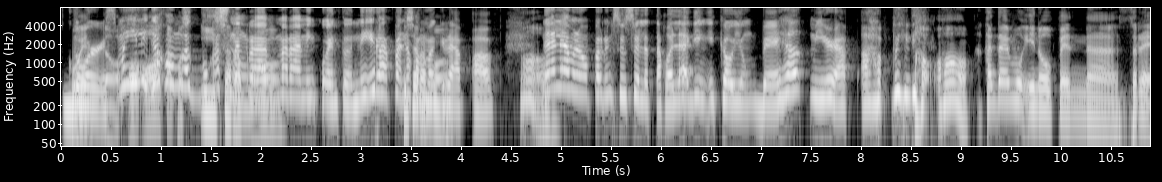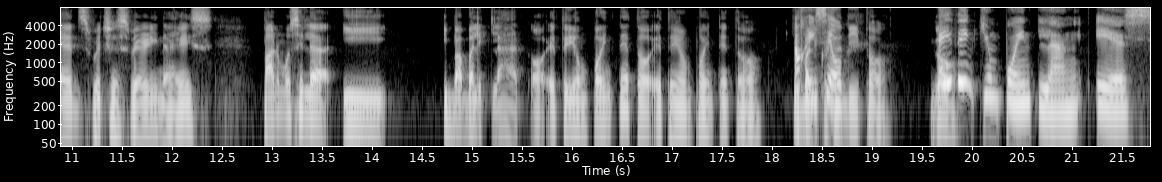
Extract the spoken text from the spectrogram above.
Doors. kwento. Mahilig Oo, ako magbukas ng ra- mo. maraming kwento. Nahirapan ako mo. mag-wrap up. Oo. Nalaman mo, pag nagsusulat ako, laging ikaw yung, be, help me wrap up. Hindi Oo. Ang dami mo inopen na threads, which is very nice. Paano mo sila i ibabalik lahat? Oh, ito yung point nito, ito yung point nito. Okay, Ibalik ko so, siya dito. I Go. think yung point lang is,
